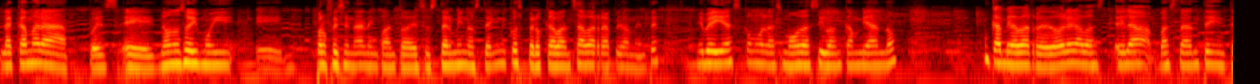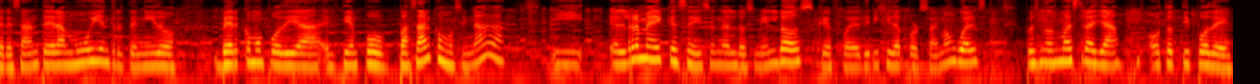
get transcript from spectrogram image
la cámara, pues eh, no, no soy muy eh, profesional en cuanto a esos términos técnicos, pero que avanzaba rápidamente y veías cómo las modas iban cambiando cambiaba alrededor, era, bas- era bastante interesante, era muy entretenido ver cómo podía el tiempo pasar como si nada. Y el remake que se hizo en el 2002, que fue dirigida por Simon Wells, pues nos muestra ya otro tipo de,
